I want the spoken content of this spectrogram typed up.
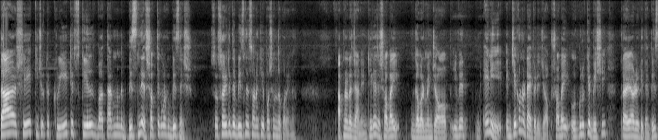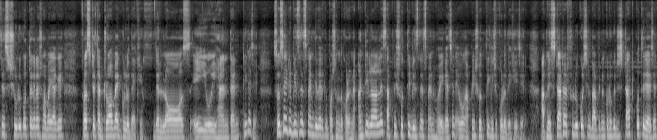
তার সে কিছু একটা ক্রিয়েটিভ স্কিল বা তার মধ্যে বিজনেস সব থেকে বড় বিজনেস সোসাইটিতে বিজনেস অনেকেই পছন্দ করে না। আপনারা জানেন, ঠিক আছে? সবাই গভর্নমেন্ট জব ইভেন এনি যে কোনো টাইপের জব সবাই ওইগুলোকে বেশি প্রায়োরিটি দেয়। বিজনেস শুরু করতে গেলে সবাই আগে ফার্স্টে তার ড্রব্যাকগুলো দেখে। যে লস এই, ওই হ্যান ত্যান, ঠিক আছে? সোসাইটি বিজনেসম্যানকেদেরকে পছন্দ করে না। আনটিল আনলেস আপনি সত্যি বিজনেসম্যান হয়ে গেছেন এবং আপনি সত্যি কিছু করে দেখিয়েছেন। আপনি স্টার্টার শুরু করছেন বা আপনি কোনো কিছু স্টার্ট করতে চাইছেন,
